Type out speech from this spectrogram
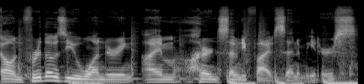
Oh, and for those of you wondering, I'm 175 centimeters.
